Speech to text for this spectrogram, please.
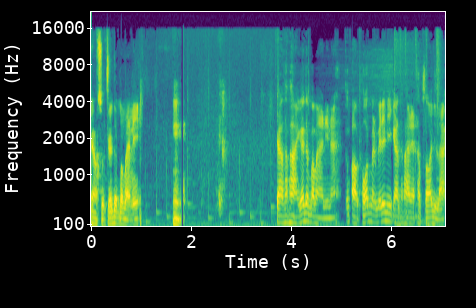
ยาวสุดก็จะประมาณนี้อืการสะพายก็จะประมาณนี้นะกระเป๋า tote มันไม่ได้มีการสะพายอะไรซับซ้อนอยู่แล้ว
